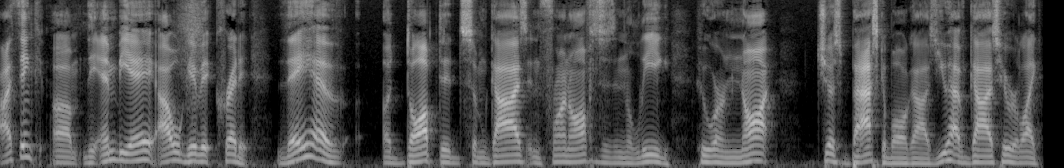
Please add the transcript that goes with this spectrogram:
I think um, the NBA I will give it credit. They have adopted some guys in front offices in the league who are not just basketball guys. You have guys who are like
